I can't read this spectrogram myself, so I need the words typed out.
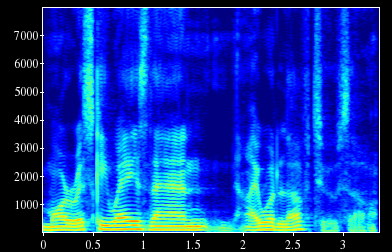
more risky ways than I would love to. So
